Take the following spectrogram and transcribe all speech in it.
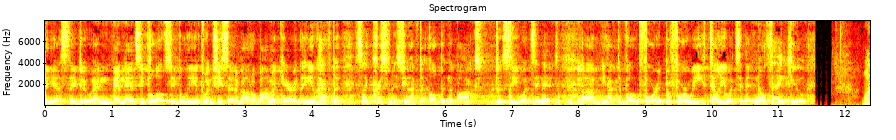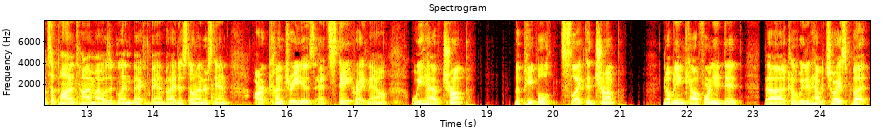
yes, they do. And and Nancy Pelosi believed when she said about Obamacare that you have to. It's like Christmas. You have to open the box to see what's in it. Um, you have to vote for it before we tell you what's in it. No, thank you. Once upon a time, I was a Glenn Beck fan, but I just don't understand. Our country is at stake right now. We have Trump. The people selected Trump. Nobody in California did because we didn't have a choice. But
